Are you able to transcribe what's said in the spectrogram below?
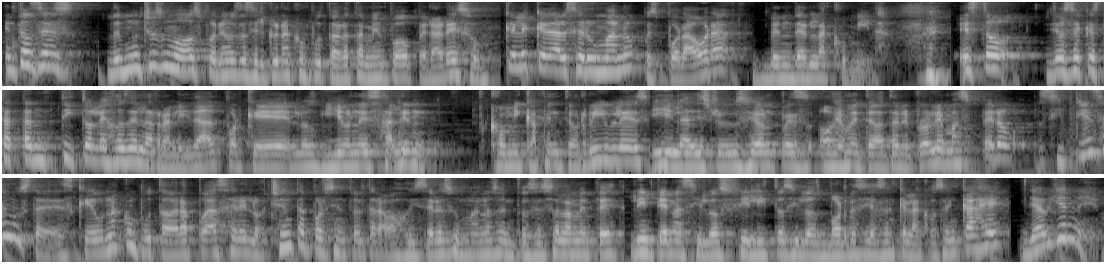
Entonces, de muchos modos podemos decir que una computadora también puede operar eso. ¿Qué le queda al ser humano? Pues por ahora vender la comida. Esto yo sé que está tantito lejos de la realidad porque los guiones salen cómicamente horribles y la distribución pues obviamente va a tener problemas. Pero si piensan ustedes que una computadora puede hacer el 80% del trabajo y seres humanos entonces solamente limpian así los filitos y los bordes y hacen que la cosa encaje, ya viene.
